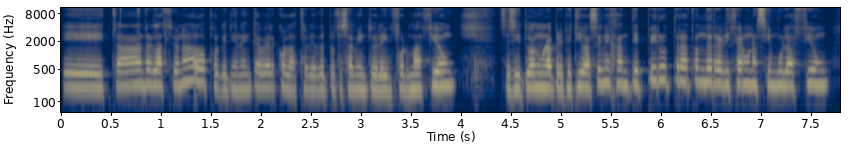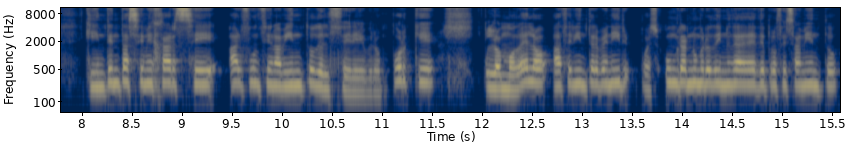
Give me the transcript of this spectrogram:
eh, están relacionados porque tienen que ver con las teorías del procesamiento de la información, se sitúan en una perspectiva semejante, pero tratan de realizar una simulación que intenta asemejarse al funcionamiento del cerebro, porque los modelos hacen intervenir pues, un gran número de unidades de procesamiento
